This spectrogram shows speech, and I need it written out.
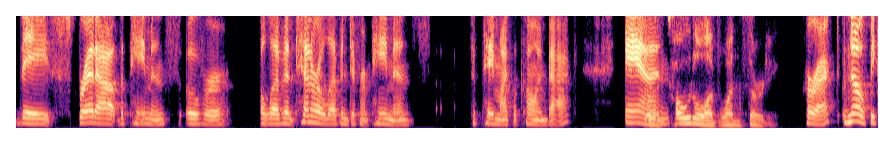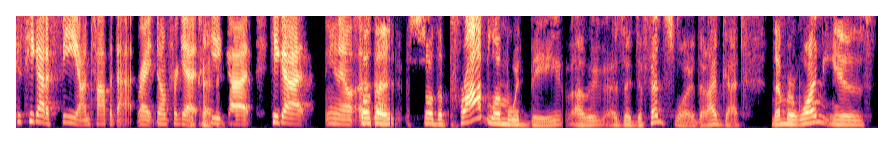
they spread out the payments over 11, 10 or eleven different payments to pay Michael Cohen back, and total of 130. Correct. No, because he got a fee on top of that, right? Don't forget, Okay. he got he got you know. So a- the so the problem would be uh, as a defense lawyer that I've got. Number one is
